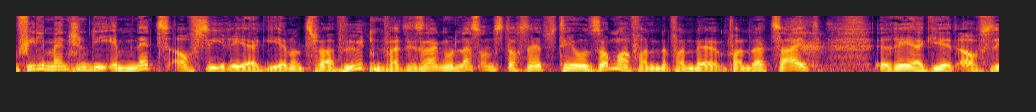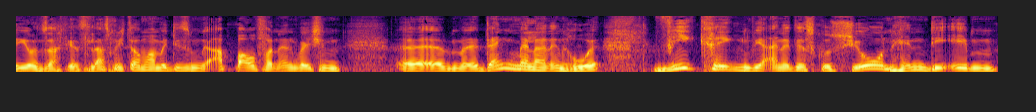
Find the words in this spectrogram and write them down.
viele Menschen, die im Netz auf sie reagieren und zwar wütend, weil sie sagen, nun lass uns doch selbst Theo Sommer von, von, der, von der Zeit reagiert auf sie und sagt, jetzt lass mich doch mal mit diesem Abbau von irgendwelchen äh, Denkmälern in Ruhe. Wie kriegen wir eine Diskussion hin, die eben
